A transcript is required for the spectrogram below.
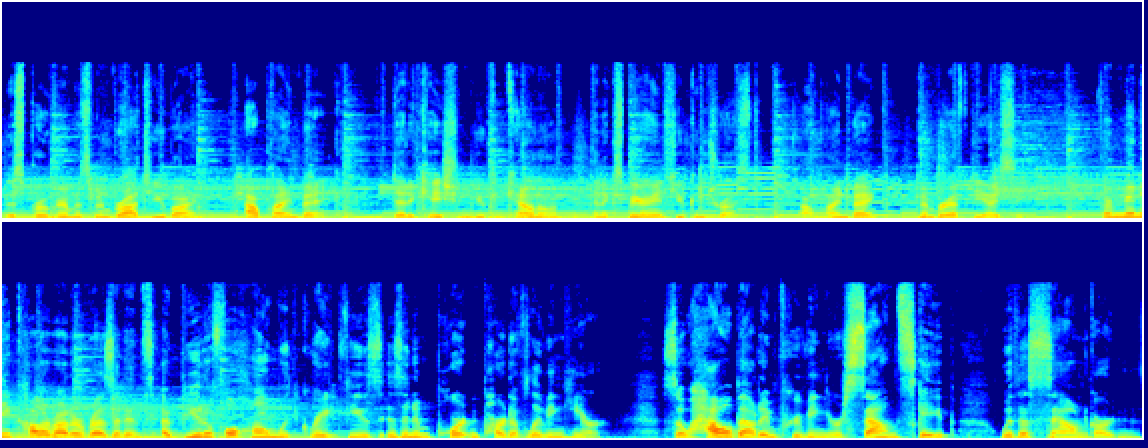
This program has been brought to you by Alpine Bank. Dedication you can count on and experience you can trust. Alpine Bank, member FDIC. For many Colorado residents, a beautiful home with great views is an important part of living here. So, how about improving your soundscape with a sound garden?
